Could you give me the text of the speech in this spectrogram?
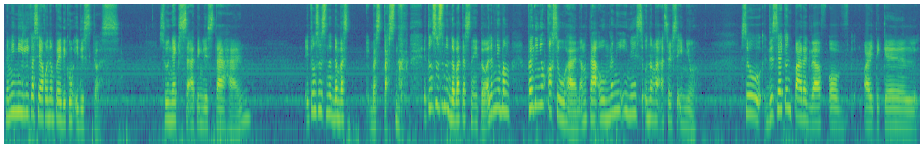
Namimili kasi ako ng pwede kong i-discuss. So, next sa ating listahan, itong susunod na bas bastas na. Itong susunod na batas na ito, alam niyo bang pwede niyong kasuhan ang taong nangiinis o nangaasar sa inyo? So, the second paragraph of Article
